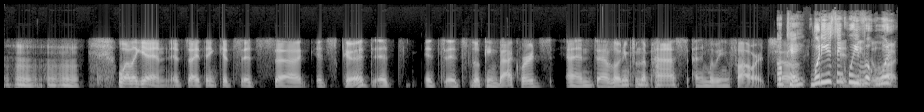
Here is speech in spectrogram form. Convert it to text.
Mm-hmm, mm-hmm. Well, again, it's. I think it's it's uh, it's good. It's it's it's looking backwards and uh, learning from the past and moving forward. So okay, what do you think we've? What,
